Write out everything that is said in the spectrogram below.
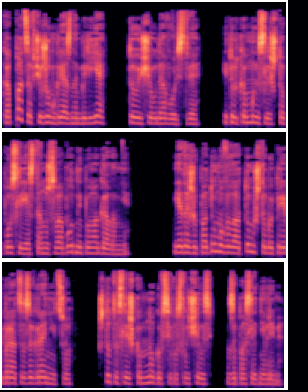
Копаться в чужом грязном белье — то еще удовольствие. И только мысль, что после я стану свободной, помогала мне. Я даже подумывала о том, чтобы перебраться за границу. Что-то слишком много всего случилось за последнее время.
